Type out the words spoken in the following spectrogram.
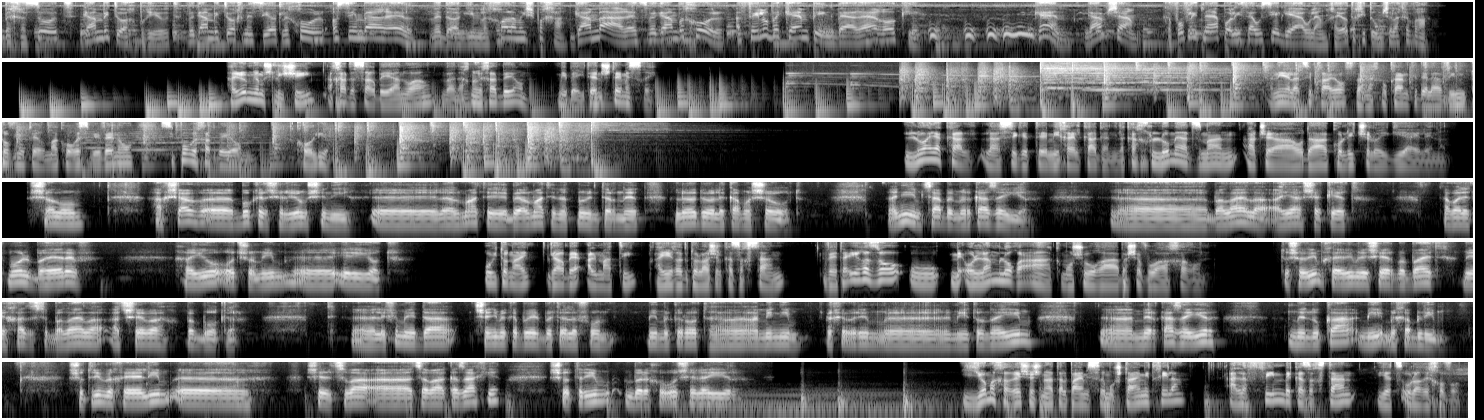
בחסות, גם ביטוח בריאות וגם ביטוח נסיעות לחו"ל עושים בהראל, ודואגים לכל המשפחה, גם בארץ וגם בחו"ל, אפילו בקמפינג בערי הרוקי. כן, גם שם, כפוף לתנאי הפוליסה וסייגיה ולהנחיות החיתום של החברה. היום יום שלישי, 11 בינואר, ואנחנו אחד ביום, מבית N12. אני אלעד שמחיוף, ואנחנו כאן כדי להבין טוב יותר מה קורה סביבנו, סיפור אחד ביום, כל יום. לא היה קל להשיג את אה, מיכאל קגן, לקח לא מעט זמן עד שההודעה הקולית שלו הגיעה אלינו. שלום, עכשיו אה, בוקר של יום שני, אה, באלמטי נתנו אינטרנט, לא ידעו לכמה שעות. אני נמצא במרכז העיר. בלילה היה שקט, אבל אתמול בערב היו עוד שומעים עיריות. הוא עיתונאי, גר באלמטי, העיר הגדולה של קזחסטן, ואת העיר הזו הוא מעולם לא ראה כמו שהוא ראה בשבוע האחרון. תושבים חייבים להישאר בבית מ-11 בלילה עד 7 בבוקר. לפי מידע שאני מקבל בטלפון ממקורות האמינים וחברים מעיתונאים, מרכז העיר מנוקה ממחבלים. שוטרים וחיילים של צבא, הצבא הקזחי שוטרים ברחובות של העיר. יום אחרי ששנת 2022 התחילה, אלפים בקזחסטן יצאו לרחובות.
